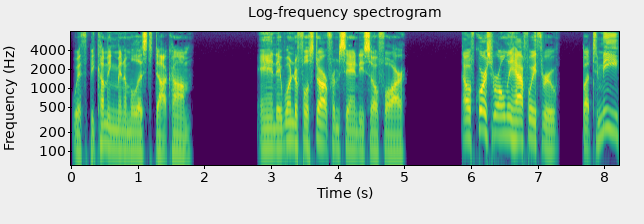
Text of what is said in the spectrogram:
with BecomingMinimalist.com. And a wonderful start from Sandy so far. Now, of course, we're only halfway through, but to me,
